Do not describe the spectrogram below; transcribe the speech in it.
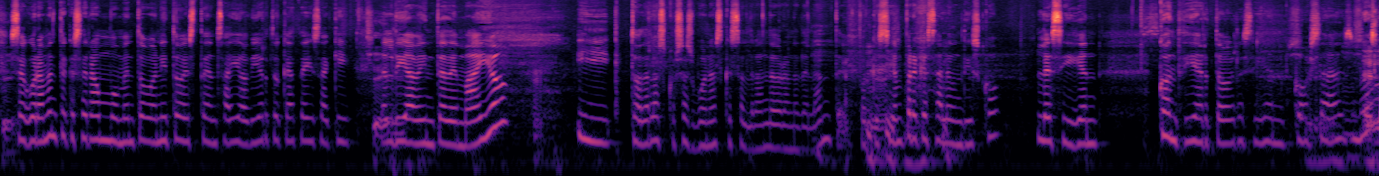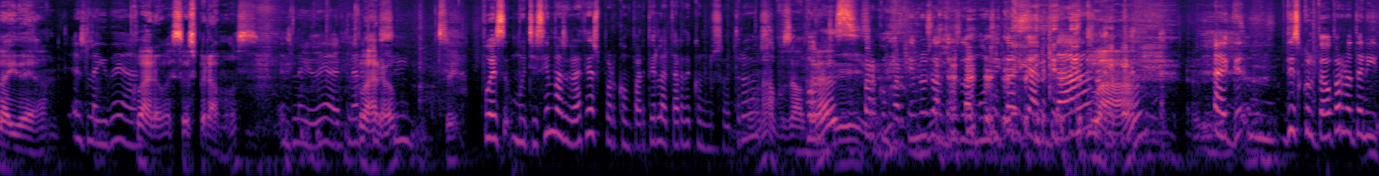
Sí. Seguramente que será un momento bonito este ensayo abierto que hacéis aquí Sí. el día 20 de mayo y todas las cosas buenas que saldrán de ahora en adelante. Porque siempre que sale un disco le siguen conciertos, siguen cosas, ¿no? Es la idea. Es la idea. Claro, eso esperamos. Es la idea, claro, Claro. que sí. Sí. Pues muchísimas gracias por compartir la tarde con nosotros. Bueno, a por, vosaltres. per compartir nosaltres la música i cantar. Clar. Eh, disculpeu per no tenir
